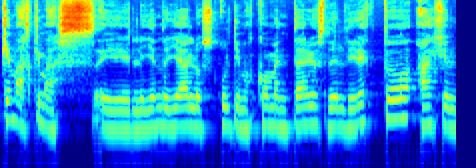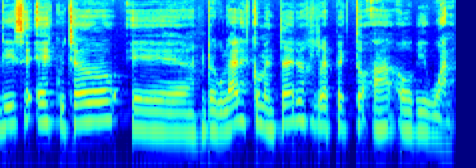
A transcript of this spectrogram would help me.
¿Qué más? ¿Qué más? Eh, leyendo ya los últimos comentarios del directo, Ángel dice, he escuchado eh, regulares comentarios respecto a Obi-Wan.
